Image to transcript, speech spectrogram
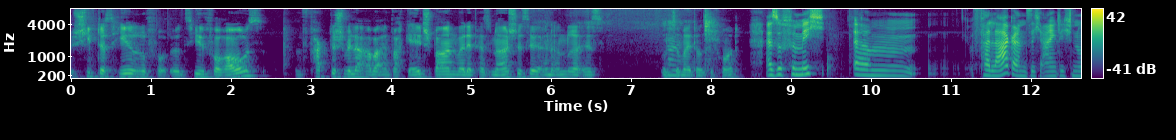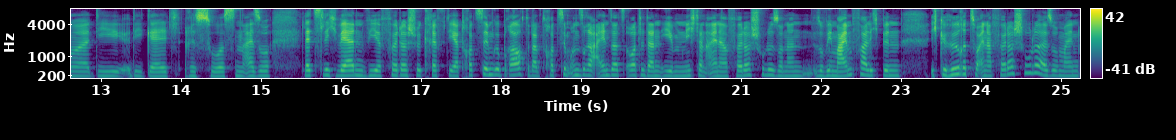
schiebt das hehre Ziel voraus Faktisch will er aber einfach Geld sparen, weil der Personalschlüssel ein anderer ist und mhm. so weiter und so fort. Also für mich ähm, verlagern sich eigentlich nur die, die Geldressourcen. Also letztlich werden wir Förderschulkräfte ja trotzdem gebraucht und haben trotzdem unsere Einsatzorte dann eben nicht an einer Förderschule, sondern so wie in meinem Fall, ich bin, ich gehöre zu einer Förderschule, also mein,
